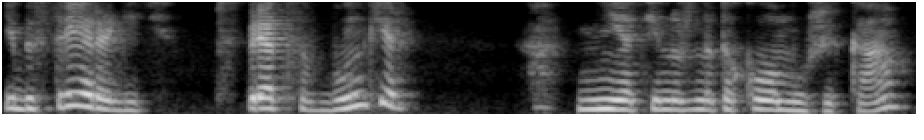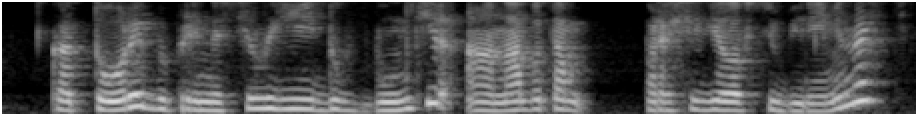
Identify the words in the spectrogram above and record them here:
и быстрее родить. Спрятаться в бункер? Нет, ей нужно такого мужика, который бы приносил ей еду в бункер, а она бы там просидела всю беременность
